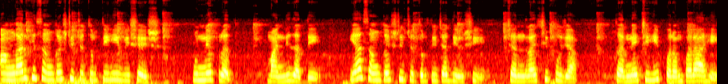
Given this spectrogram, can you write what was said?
अंगारकी संकष्टी चतुर्थी ही विशेष पुण्यप्रद मानली जाते. या संकष्टी चतुर्थीच्या दिवशी चंद्राची पूजा करण्याची ही परंपरा आहे.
